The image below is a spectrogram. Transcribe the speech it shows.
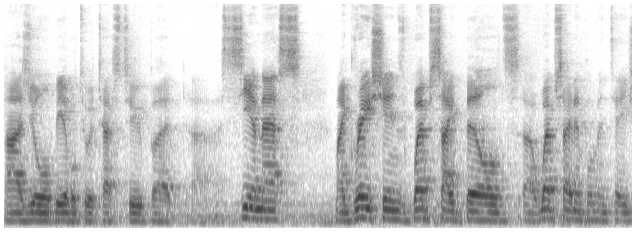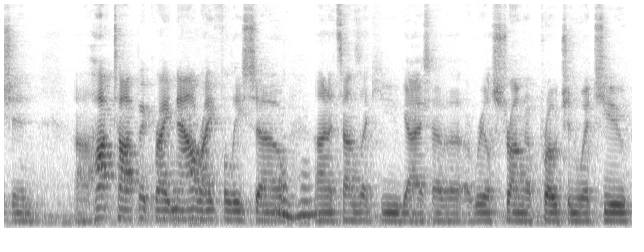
uh, as you'll be able to attest to. But uh, CMS migrations, website builds, uh, website implementation. Uh, hot topic right now, rightfully so. Mm-hmm. And it sounds like you guys have a, a real strong approach in which you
